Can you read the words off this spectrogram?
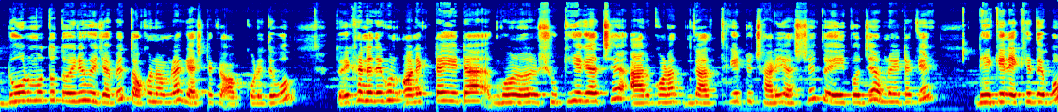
ডোর মতো তৈরি হয়ে যাবে, তখন আমরা গ্যাসটাকে অফ করে দেব। তো এখানে দেখুন অনেকটাই এটা শুকিয়ে গেছে আর কড়া গাছ থেকে একটু ছাড়িয়ে আসছে। তো এই পর্যায়ে আমরা এটাকে ঢেকে রেখে দেবো।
